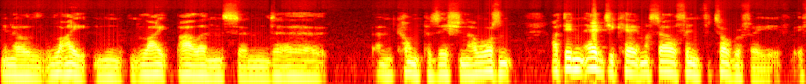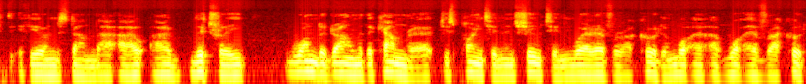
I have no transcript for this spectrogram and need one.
you know light and light balance and uh, and composition. I wasn't I didn't educate myself in photography, if, if, if you understand that. I, I, literally wandered around with the camera, just pointing and shooting wherever I could and what, uh, whatever I could.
